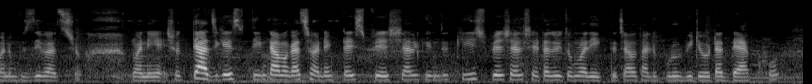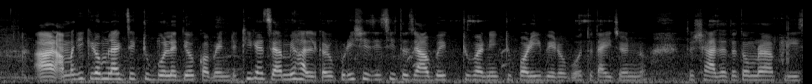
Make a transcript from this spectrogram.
মানে বুঝতেই পারছ? মানে সত্যি আজকের দিনটা আমার কাছে অনেকটাই স্পেশাল কিন্তু কী স্পেশাল সেটা যদি তোমরা দেখতে চাও, তাহলে পুরো ভিডিওটা দেখো। আর আমাকে কীরকম লাগছে একটু বলে দিও কমেন্টে ঠিক আছে? আমি হালকার উপরেই সেজেছি, তো যাব একটু মানে একটু পরেই বেরোবো, তো তাই জন্য। তো সাজাতে তোমরা প্লিজ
